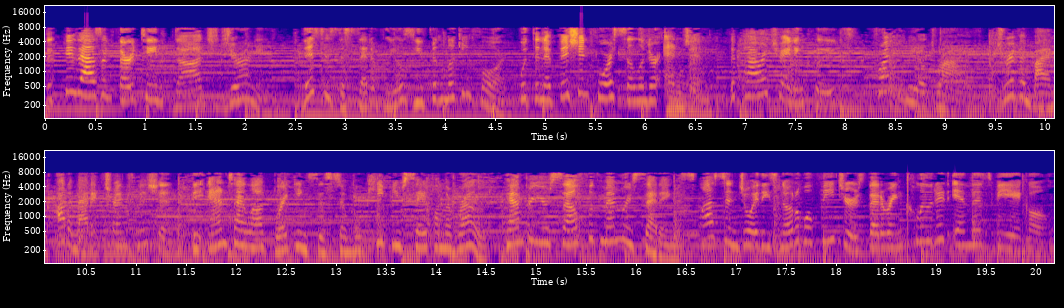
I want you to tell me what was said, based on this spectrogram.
the 2013 Dodge Journey. This is the set of wheels you've been looking for with an efficient four-cylinder engine. The powertrain includes front-wheel drive driven by an automatic transmission. The anti-lock braking system will keep you safe on the road. Pamper yourself with memory settings. Plus, enjoy these notable features that are included in this vehicle.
